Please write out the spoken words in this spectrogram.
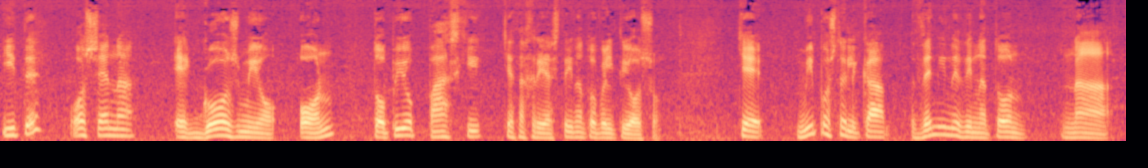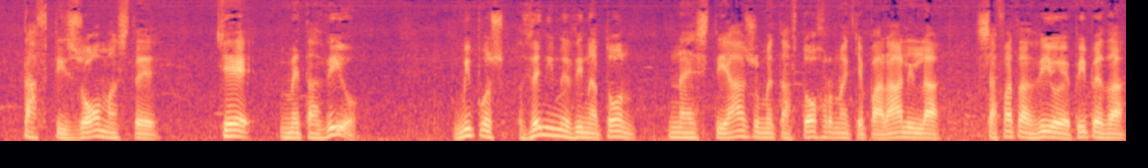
είτε ως ένα εγκόσμιο «ον» το οποίο πάσχει και θα χρειαστεί να το βελτιώσω. Και μήπως τελικά δεν είναι δυνατόν να ταυτιζόμαστε και με τα δύο; Μήπως δεν είναι δυνατόν να εστιάζουμε ταυτόχρονα και παράλληλα σε αυτά τα δύο επίπεδα,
